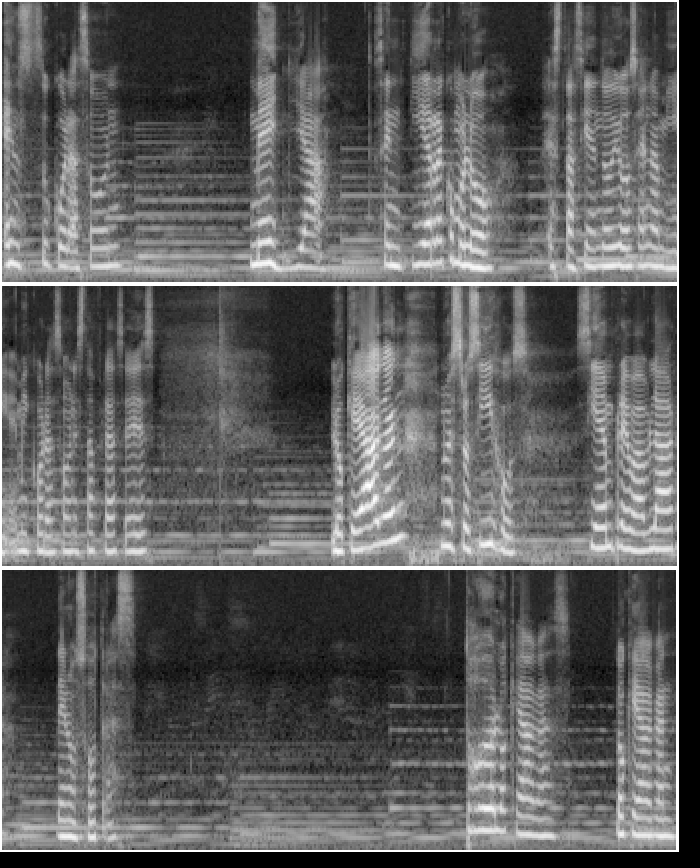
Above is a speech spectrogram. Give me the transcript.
en su corazón, mella, se entierre como lo está haciendo Dios en, mi corazón. Esta frase es, lo que hagan nuestros hijos siempre va a hablar de nosotras. Todo lo que hagas, lo que hagan,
